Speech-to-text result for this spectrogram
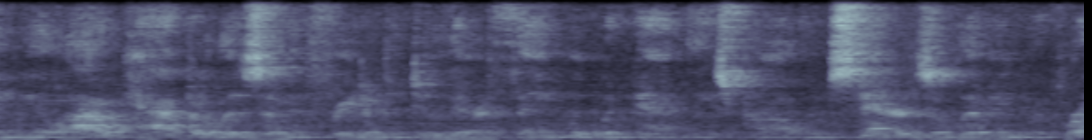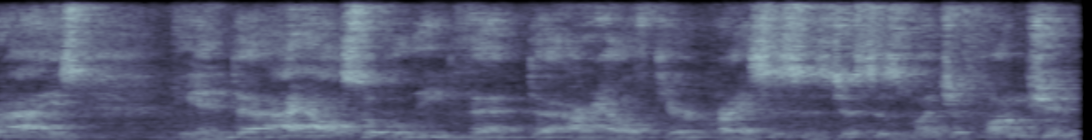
and we allowed capitalism and freedom to do their thing, we wouldn't have these problems. Standards of living would rise. And uh, I also believe that uh, our healthcare crisis is just as much a function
